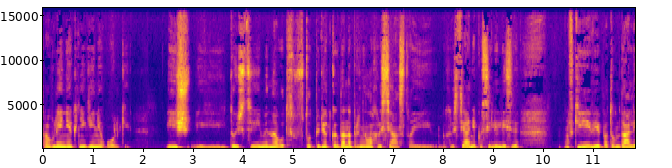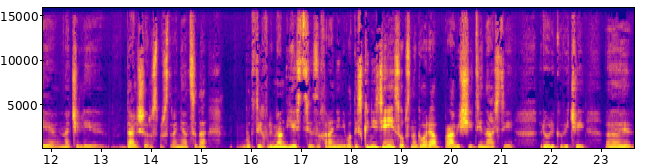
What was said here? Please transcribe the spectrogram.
правления княгини Ольги. И, и, то есть именно вот в тот период, когда она приняла христианство, и христиане поселились в Киеве, потом далее начали дальше распространяться, да. Вот с тех времен есть захоронение. Вот из князей, собственно говоря, правящей династии Рюриковичей, э,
